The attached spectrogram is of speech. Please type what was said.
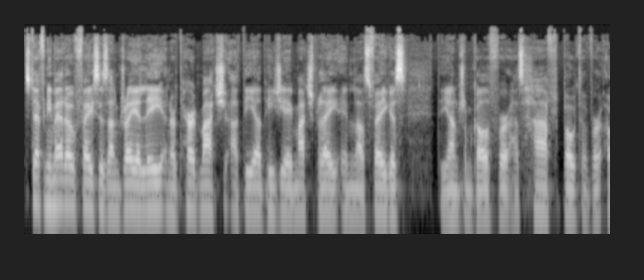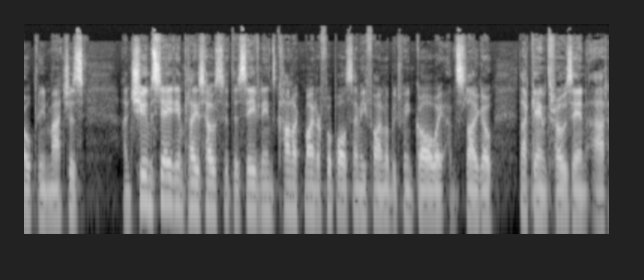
Stephanie Meadow faces Andrea Lee in her third match at the LPGA match play in Las Vegas. The Antrim golfer has halved both of her opening matches. And Tuam Stadium plays host to this evening's Connacht Minor Football semi final between Galway and Sligo. That game throws in at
